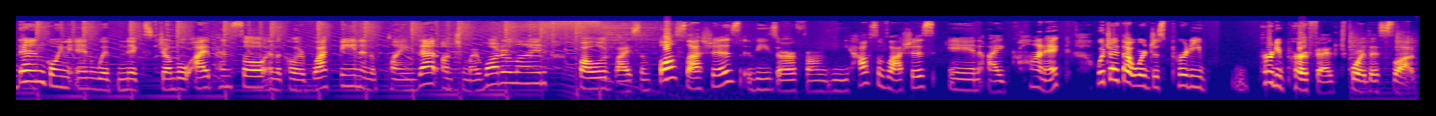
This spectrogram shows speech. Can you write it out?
Then going in with NYX Jumbo Eye Pencil in the color Black Bean and applying that onto my waterline, followed by some false lashes. These are from the House of Lashes in Iconic, which I thought were just pretty, pretty perfect for this look.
